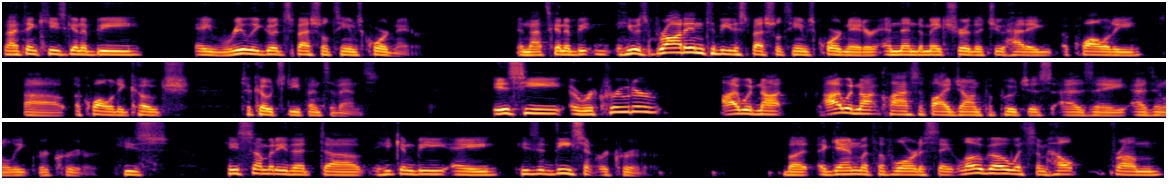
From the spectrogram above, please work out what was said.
and I think he's going to be a really good special teams coordinator. And that's going to be he was brought in to be the special teams coordinator, and then to make sure that you had a, a quality uh, a quality coach to coach defensive ends. Is he a recruiter? I would not I would not classify John Papuchis as a as an elite recruiter. He's he's somebody that uh, he can be a he's a decent recruiter. But again, with the Florida State logo, with some help from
